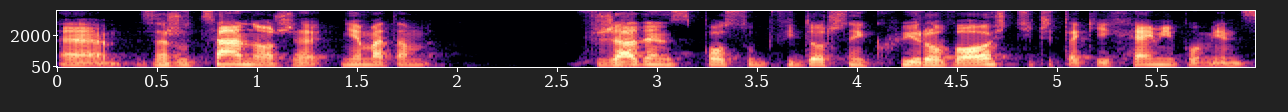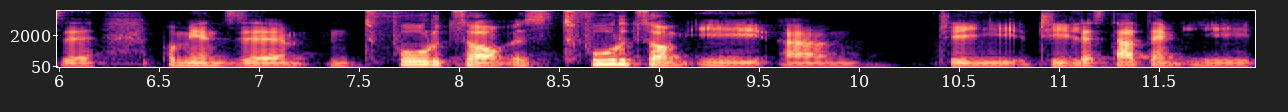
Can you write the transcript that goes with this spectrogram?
e, zarzucano, że nie ma tam w żaden sposób widocznej queerowości czy takiej chemii pomiędzy, pomiędzy twórcą, twórcą i um, czyli, czyli Lestatem i,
